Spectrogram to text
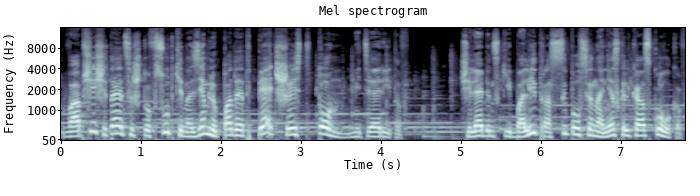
Вообще считается, что в сутки на Землю падает 5-6 тонн метеоритов. Челябинский болид рассыпался на несколько осколков.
